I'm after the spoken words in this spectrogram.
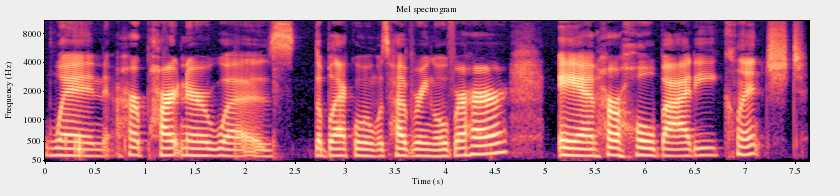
when her partner was the black woman was hovering over her, and her whole body clenched,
